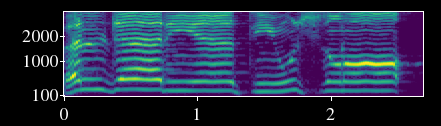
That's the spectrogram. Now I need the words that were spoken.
فَالْجَارِيَاتِ يُسْرًا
